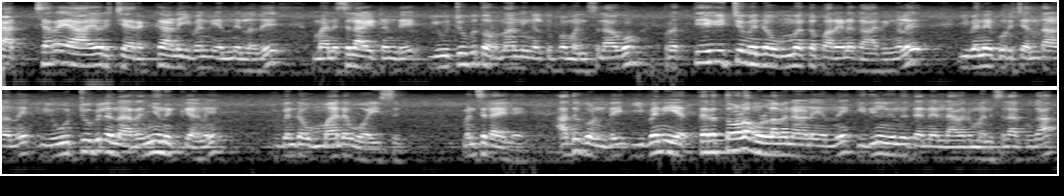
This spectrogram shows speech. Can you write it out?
കച്ചറയായ ഒരു ചരക്കാണ് ഇവൻ എന്നുള്ളത് മനസ്സിലായിട്ടുണ്ട്. യൂട്യൂബ് തുറന്നാൽ നിങ്ങൾക്കിപ്പോൾ മനസ്സിലാകും. പ്രത്യേകിച്ചും എന്റെ ഉമ്മയൊക്കെ പറയുന്ന കാര്യങ്ങൾ ഇവനെക്കുറിച്ച് എന്താണെന്ന് യൂട്യൂബിൽ നിറഞ്ഞു നിൽക്കുകയാണ് ഇവന്റെ ഉമ്മാന്റെ വോയിസ്. മനസ്സിലായില്ലേ? അതുകൊണ്ട് ഇവൻ എത്രത്തോളം ഉള്ളവനാണ് എന്ന് ഇതിൽ നിന്ന് തന്നെ എല്ലാവരും മനസ്സിലാക്കുക.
